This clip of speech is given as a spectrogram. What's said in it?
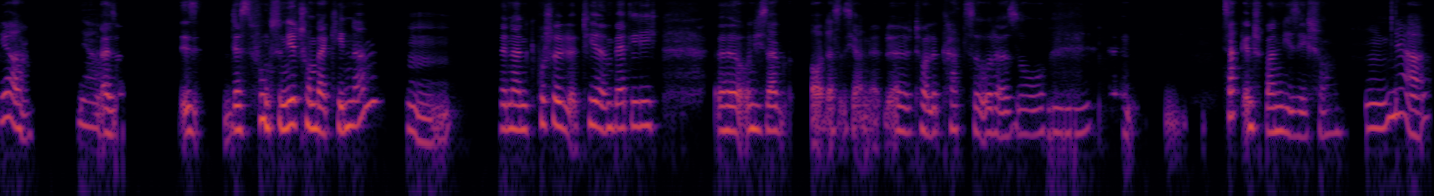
Ja. ja. Also das funktioniert schon bei Kindern. Hm. Wenn ein Kuscheltier im Bett liegt äh, und ich sage, oh, das ist ja eine, eine tolle Katze oder so, mhm. zack, entspannen die sich schon. Hm, ja,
